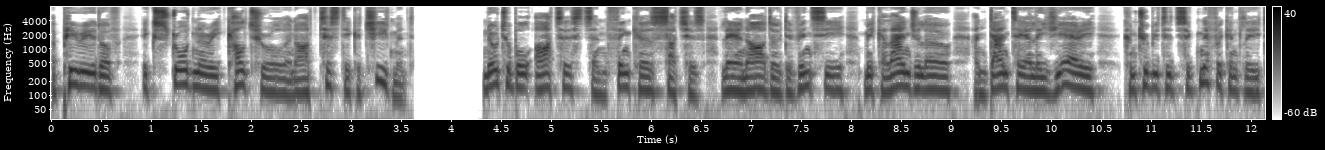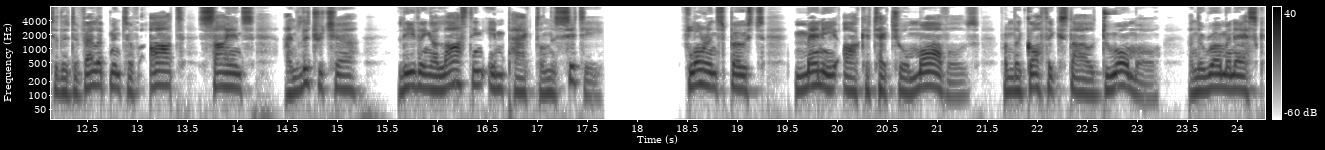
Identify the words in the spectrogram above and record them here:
a period of extraordinary cultural and artistic achievement. Notable artists and thinkers such as Leonardo da Vinci, Michelangelo, and Dante Alighieri contributed significantly to the development of art, science, and literature, leaving a lasting impact on the city. Florence boasts many architectural marvels, from the Gothic style Duomo and the Romanesque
